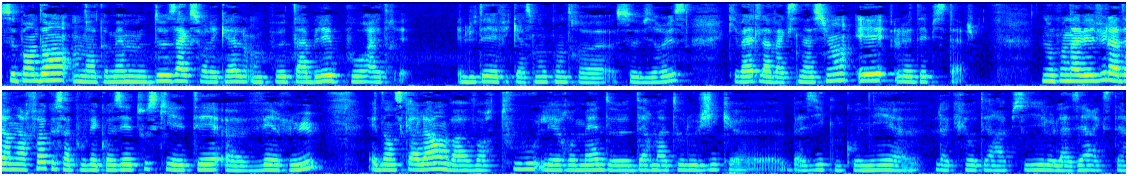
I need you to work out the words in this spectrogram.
Cependant, on a quand même deux axes sur lesquels on peut tabler pour être lutter efficacement contre euh, ce virus, qui va être la vaccination et le dépistage. Donc on avait vu la dernière fois que ça pouvait causer tout ce qui était euh, verrue. Et dans ce cas-là, on va avoir tous les remèdes dermatologiques euh, basiques. On connaît euh, la cryothérapie, le laser, etc.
